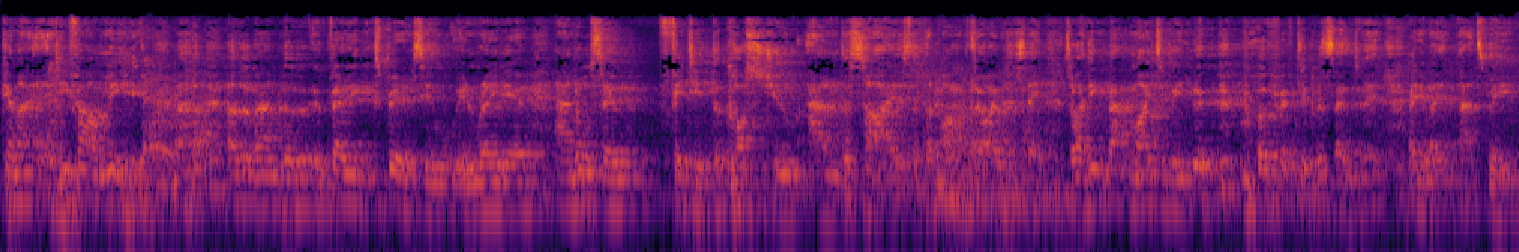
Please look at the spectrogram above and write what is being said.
"Can I?" He found me as a man very experienced in, in radio and also fitted the costume and the size of the part. So I was saying, so I think that might have been fifty percent of it. Anyway, that's me.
